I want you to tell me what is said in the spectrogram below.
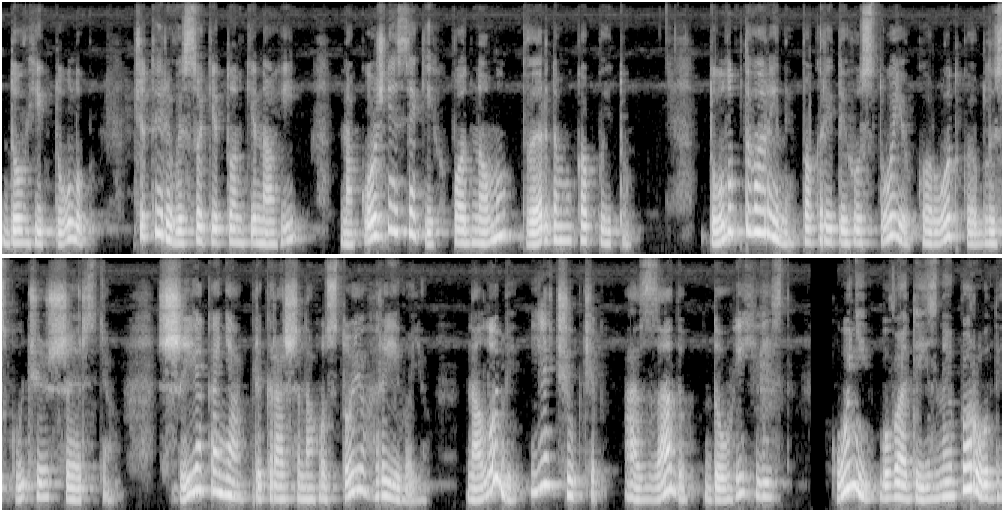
довгий тулуб, чотири високі тонкі ноги, на кожній з яких по одному твердому копиту. Тулуб тварини покритий густою, короткою, блискучою шерстю. Шия коня прикрашена густою гривою. На лобі є чубчик, а ззаду довгий хвіст. Коні бувають різної породи.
